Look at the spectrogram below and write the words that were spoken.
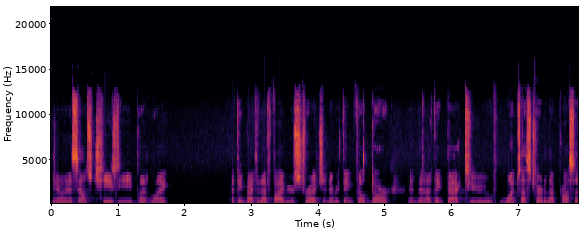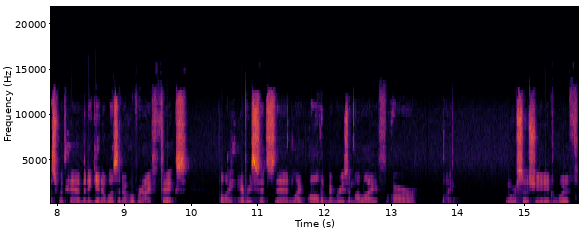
you know, and it sounds cheesy, but like I think back to that five year stretch and everything felt dark. And then I think back to once I started that process with him. And again, it wasn't an overnight fix, but like ever since then, like all the memories of my life are like more associated with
